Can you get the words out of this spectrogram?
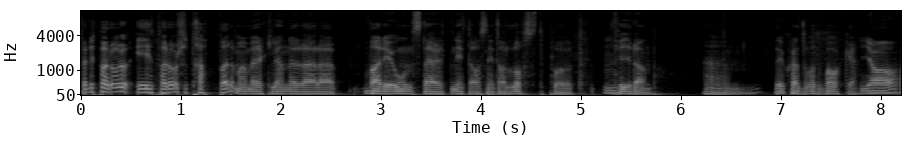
För ett par år, i ett par år så tappade man verkligen det där eh, varje onsdag ett nytt avsnitt av Lost på Mm. fyran. Ehm, det är skönt att vara tillbaka. Ja,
